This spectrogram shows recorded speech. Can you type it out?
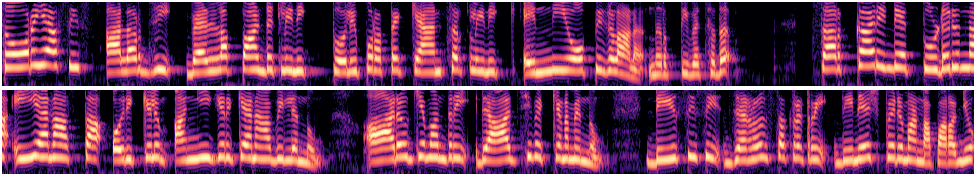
സോറിയാസിസ് അലർജി വെള്ളപ്പാണ്ട് ക്ലിനിക് തൊലിപ്പുറത്തെ ക്യാൻസർ ക്ലിനിക് എന്നീ ഒ പികളാണ് നിർത്തിവെച്ചത്. സർക്കാരിന്റെ തുടരുന്ന ഈ അനാസ്ഥ ഒരിക്കലും അംഗീകരിക്കാനാവില്ലെന്നും ആരോഗ്യമന്ത്രി രാജിവെക്കണമെന്നും D general secretary Dinesh Perumanna പറഞ്ഞു.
